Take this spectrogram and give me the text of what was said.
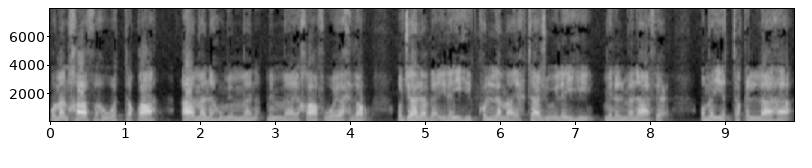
ومن خافه واتقاه آمنه ممن مما يخاف ويحذر. وجلب إليه كل ما يحتاج إليه من المنافع ومن يتق الله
